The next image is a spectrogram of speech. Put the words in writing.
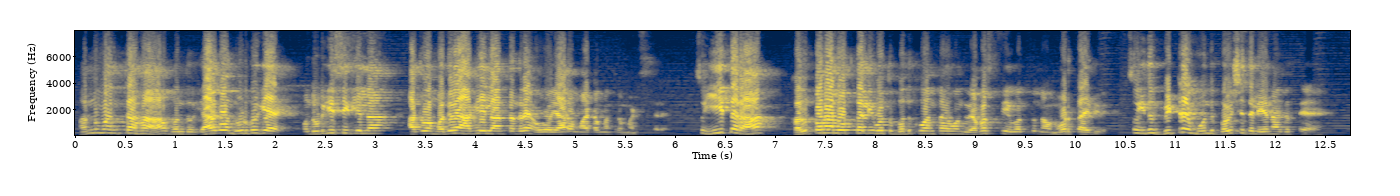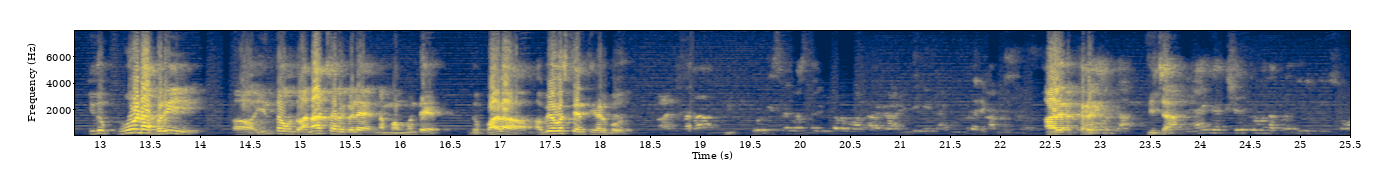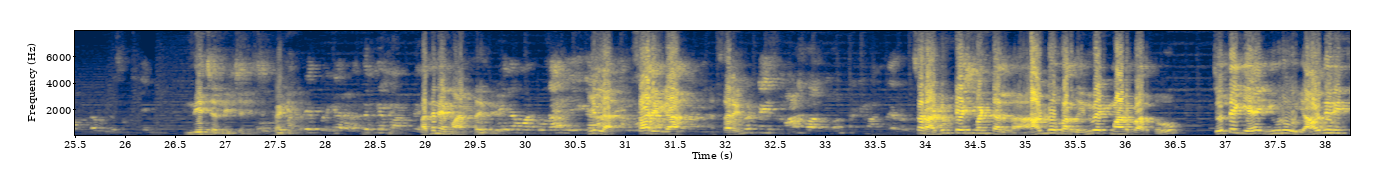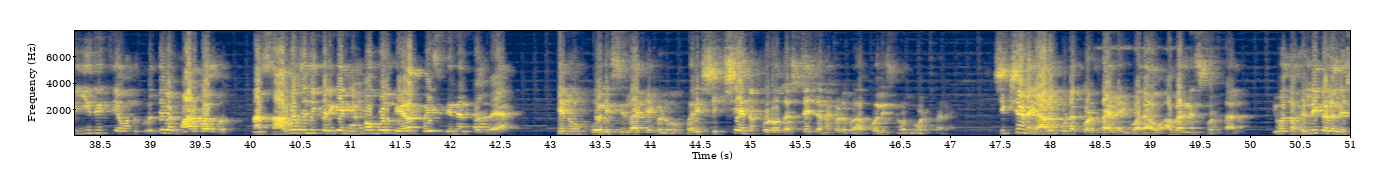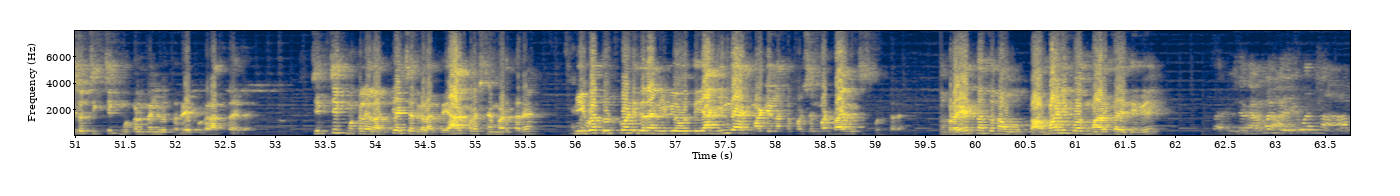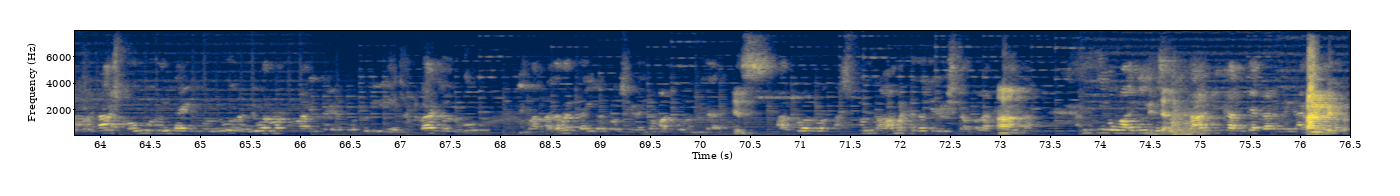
ಅನ್ನುವಂತಹ ಒಂದು ಯಾರಿಗೋ ಒಂದು ಹುಡುಗಿಗೆ ಒಂದು ಹುಡುಗಿ ಸಿಗ್ಲಿಲ್ಲ ಅಥವಾ ಮದುವೆ ಆಗ್ಲಿಲ್ಲ ಅಂತಂದ್ರೆ ಓ ಯಾರೋ ಮಾಟ ಮಂತ್ರ ಮಾಡಿಸ್ತಾರೆ ಸೊ ಈ ತರ ಕಲ್ಪನಾ ಲೋಕದಲ್ಲಿ ಇವತ್ತು ಬದುಕುವಂತಹ ಒಂದು ವ್ಯವಸ್ಥೆ ಇವತ್ತು ನಾವು ನೋಡ್ತಾ ಇದೀವಿ ಸೊ ಇದು ಬಿಟ್ರೆ ಮುಂದೆ ಭವಿಷ್ಯದಲ್ಲಿ ಏನಾಗುತ್ತೆ? ಇದು ಪೂರ್ಣ ಬರೀ ಆ, ಇಂಥ ಒಂದು ಅನಾಚಾರಗಳೇ ನಮ್ಮ ಮುಂದೆ ಇದು ಬಹಳ ಅವ್ಯವಸ್ಥೆ ಅಂತ ಕರೆಕ್ಟ್ ನಿಜ. ನಿಜ ನಿಜ ನಿಜ. ಖಂಡಿತ. ಅದನ್ನೇ ಮಾಡ್ತಾ ಇದ್ವಿ ಇಲ್ಲ ಸರ್ ಈಗ ಸರಿ. ಸರ್ ಅಡ್ವರ್ಟೈಸ್ಮೆಂಟ್ ಅಲ್ಲ, ಆಗಬಾರ್ದು ಇನ್ವೈಟ್ ಮಾಡಬಾರ್ದು. ಜೊತೆಗೆ ಇವರು ಯಾವುದೇ ರೀತಿ ಈ ರೀತಿಯ ಒಂದು ಕೃತ್ಯಗಳು ಮಾಡಬಾರ್ದು. ನಾನು ಸಾರ್ವಜನಿಕರಿಗೆ ನಿಮ್ಮ ಮೂಲಕ ಹೇಳಕ್ ಬಯಸಿದ್ದೀನಿ ಅಂತಂದ್ರೆ ಏನು ಪೊಲೀಸ್ ಇಲಾಖೆಗಳು ಬರೀ ಶಿಕ್ಷೆಯನ್ನು ಕೊಡೋದಷ್ಟೇ ಜನಗಳು ಪೊಲೀಸ್ನವ್ರು ನೋಡ್ತಾರೆ. ಶಿಕ್ಷಣ ಯಾರು ಕೂಡ ಕೊಡ್ತಾ ಇಲ್ಲ ಇವಾಗ ಅವೇರ್ನೆಸ್ ಕೊಡ್ತಾ ಇಲ್ಲ. ಇವತ್ತು ಹಳ್ಳಿಗಳಲ್ಲಿ ಎಷ್ಟೋ ಚಿಕ್ಕ ಚಿಕ್ಕ ಮಕ್ಕಳ ಮೇಲೆ ಇವತ್ತು ರೇಪ್ಗಳಾಗ್ತಾ ಇದೆ. ಚಿಕ್ಕ ಚಿಕ್ಕ ಮಕ್ಕಳೆಲ್ಲ ಅತ್ಯಾಚಾರಗಳಾಗ್ತದೆ ಯಾರು ಪ್ರಶ್ನೆ ಮಾಡ್ತಾರೆ? ಇವತ್ತು ಉಟ್ಕೊಂಡಿದ್ರೆ ನೀವು ಇವತ್ತು ಯಾಕೆ ಹಿಂದೆ ಯಾಕೆ ಮಾಡಿಲ್ಲ ಅಂತ ಕ್ವಶನ್ ಮಾಡಿ ಬಾಯಿ ಮುಚ್ಚಿಸ್ಬಿಡ್ತಾರೆ. ಪ್ರಯತ್ನ ನಾವು ಪ್ರಾಮಾಣಿಕವಾಗಿ ಮಾಡ್ತಾ ಇದ್ದೀವಿ. ಇವನ್ನ ಪ್ರಕಾಶ್ ಗೌಮೂರಿಂದ ಹಿಡ್ಕೊಂಡು ರವಿವರ್ಮ ಕುಮಾರಿಂದ ಹಿಡ್ಕೊಂಡು ಇಲ್ಲಿ ನಟರಾಜ್ ಅವರು ನಿಮ್ಮ ನಲವತ್ತೈವತ್ತು ವರ್ಷಗಳಿಂದ ಮಾಡ್ಕೊಂಡು ಬಂದಿದ್ದಾರೆ. ಅದು ಅದು ಅಷ್ಟೊಂದು ಆ ಮಟ್ಟದಲ್ಲಿ ನಿರೀಕ್ಷಣಾ ಫಲ. ಅಂತಿಮವಾಗಿ ತಾರ್ಕಿಕ ಅಂತ್ಯ ಕಾಣಬೇಕು.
